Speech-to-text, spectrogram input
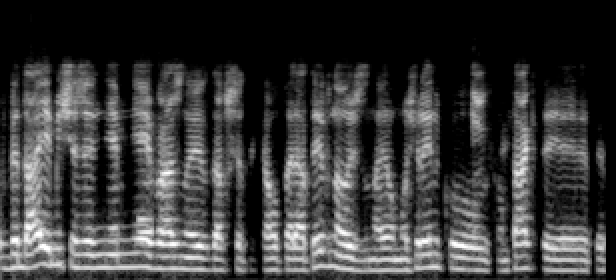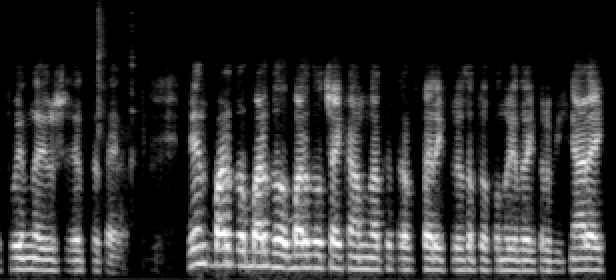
wydaje mi się, że nie mniej ważna jest zawsze taka operatywność, znajomość rynku, kontakty, te słynne już etc. Więc bardzo, bardzo, bardzo czekam na te transfery, które zaproponuje dyrektor Wichniarek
